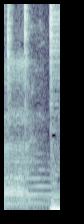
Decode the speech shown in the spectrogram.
Bye.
